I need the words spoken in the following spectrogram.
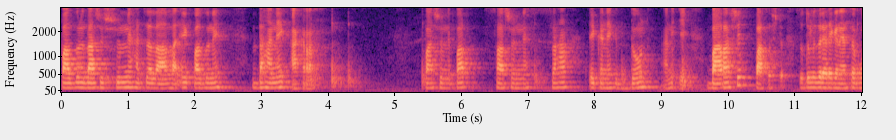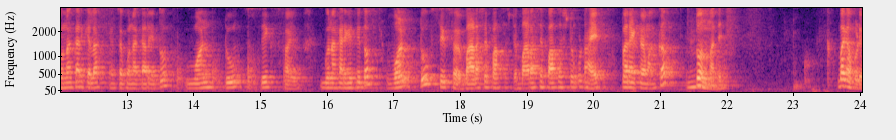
पाच दोन दहाशे शून्य हातच्याला आला एक. पाच दोन दहा आणि एक अकरा. पाच शून्य पाच सहा शून्य सहा एक आणि एक दोन आणि एक. बाराशे पासष्ट. तर तुम्ही जर या ठिकाणी यांचा गुणाकार केला यांचा गुणाकार येतो वन टू सिक्स फाईव्ह गुणाकार किती येतो? वन टू सिक्स फाईव्ह बाराशे पासष्ट. बाराशे पासष्ट कुठं आहे? पर्याय क्रमांक दोन मध्ये. बघा पुढे.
